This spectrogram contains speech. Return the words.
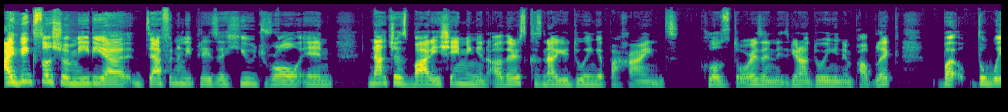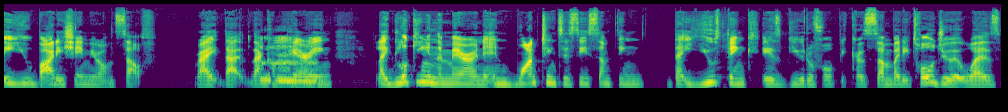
i think social media definitely plays a huge role in not just body shaming in others because now you're doing it behind closed doors and you're not doing it in public but the way you body shame your own self right that that mm-hmm. comparing like looking in the mirror and, and wanting to see something that you think is beautiful because somebody told you it was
